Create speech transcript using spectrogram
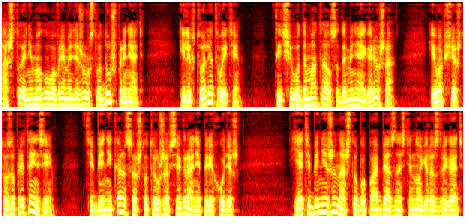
А что, я не могу во время дежурства душ принять? Или в туалет выйти? Ты чего домотался до меня, Игорёша? И вообще, что за претензии? Тебе не кажется, что ты уже все грани переходишь? Я тебе не жена, чтобы по обязанности ноги раздвигать.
